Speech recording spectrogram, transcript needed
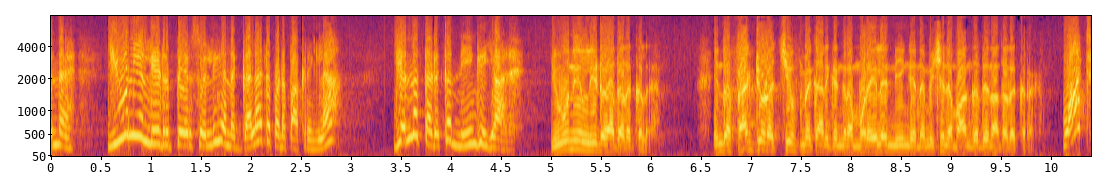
என்ன யூனியன் லீடர் பேர் சொல்லி என்ன கலாட்ட பண்ண பாக்குறீங்களா என்ன தடுக்க நீங்க யாரு யூனியன் லீடரா தடுக்கல இந்த ஃபேக்டரியோட சீஃப் மெக்கானிக்ங்கிற முறையில நீங்க இந்த மிஷினை வாங்குறதை நான் தடுக்கிறேன் வாட்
